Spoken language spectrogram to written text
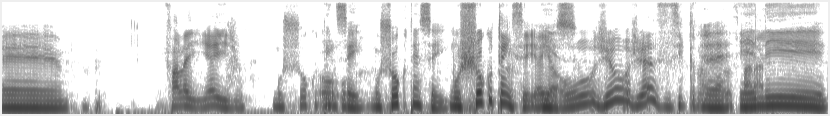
É. Fala aí, e aí, Gil? Mushoku O- Tensei. Mushoku Tensei. Mushoku Tensei. Aí, Isso. ó. O Gil, o Gil é zica. nas- É, ele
